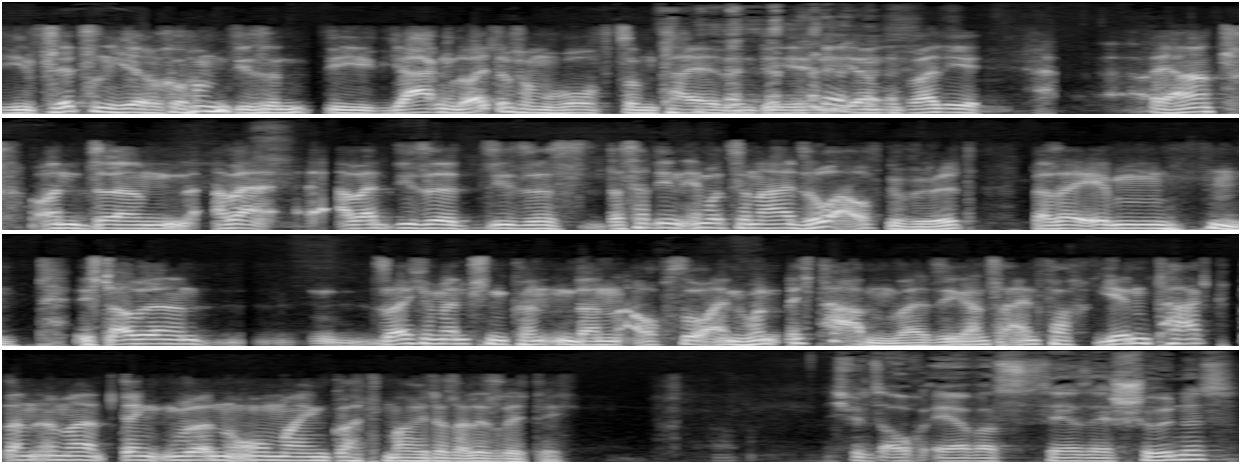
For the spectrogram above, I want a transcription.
die flitzen hier rum, die sind, die jagen Leute vom Hof zum Teil, sind die in ihrem Rallye, ja, und ähm, aber aber diese dieses, das hat ihn emotional so aufgewühlt, dass er eben, hm, ich glaube, solche Menschen könnten dann auch so einen Hund nicht haben, weil sie ganz einfach jeden Tag dann immer denken würden, oh mein Gott, mache ich das alles richtig. Ich finde es auch eher was sehr, sehr Schönes.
